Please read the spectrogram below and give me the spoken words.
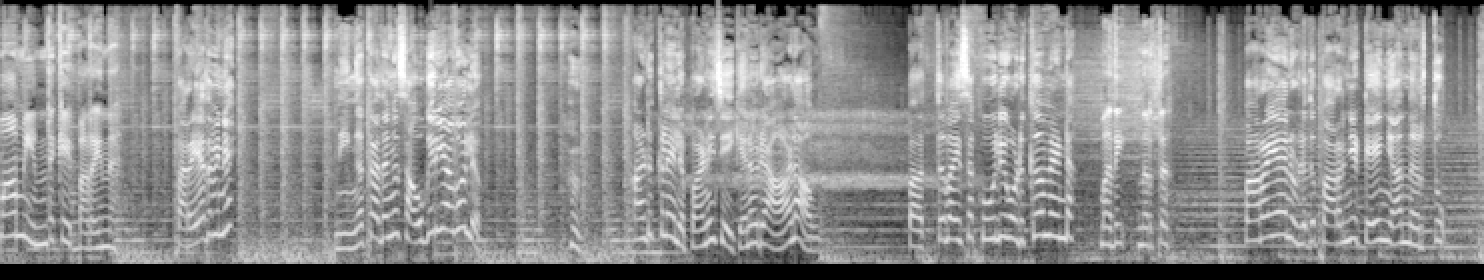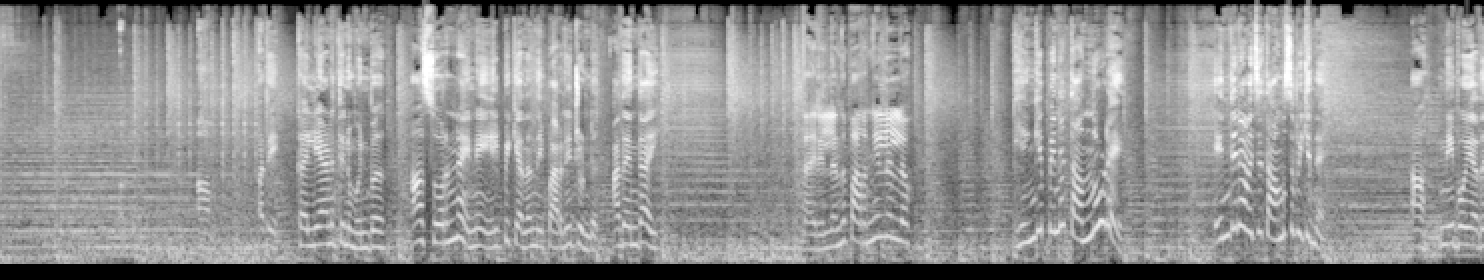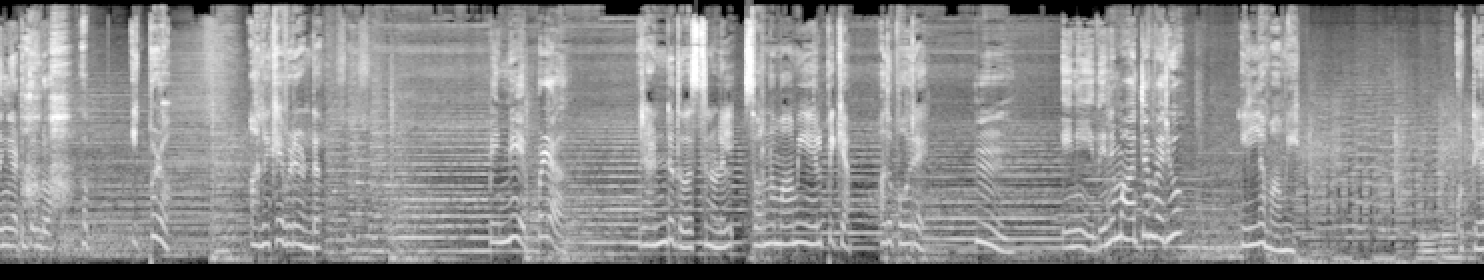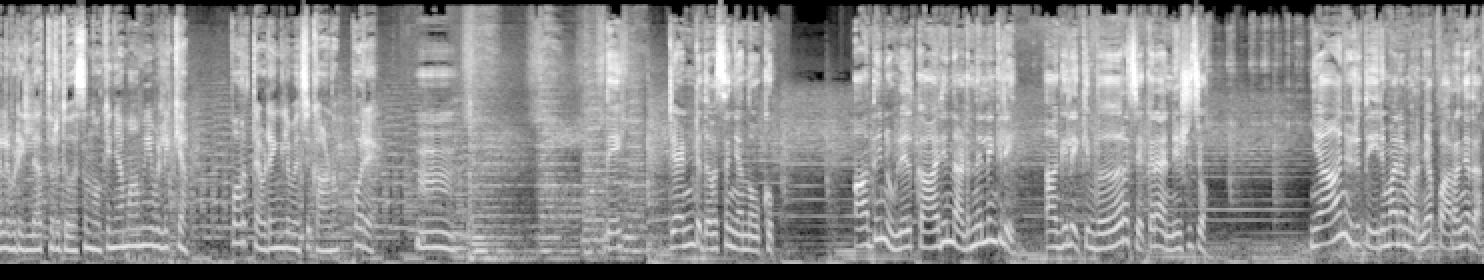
മാമി എന്തൊക്കെയായി പറയുന്നേ? പറയാതെ പിന്നെ? നിങ്ങൾക്ക് അതങ്ങ് സൗകര്യമാകുമല്ലോ അടുക്കളയിലെ പണി ചെയ്യിക്കാൻ ഒരാളാവും. പത്ത് പൈസ കൂലി കൊടുക്കുകയും വേണ്ട. മതി നിർത്ത്. പറയാനുള്ളത് പറഞ്ഞിട്ടേ ഞാൻ നിർത്തൂ. ആ അതെ കല്യാണത്തിന് മുൻപ് ആ സ്വർണ എന്നെ ഏൽപ്പിക്കാന്ന് നീ പറഞ്ഞിട്ടുണ്ട്. അതെന്തായി? തരില്ലെന്ന് പറഞ്ഞില്ലല്ലോ. എങ്കി പിന്നെ തന്നൂടെ? എന്തിനാ വെച്ച് താമസിപ്പിക്കുന്നേ? ആ നീ പോയി അതിങ്ങ് എടുത്തുണ്ടോ ഇപ്പോഴോ? അനക്ക എവിടെയുണ്ട്? പിന്നെ എപ്പോഴാ? രണ്ട് ദിവസത്തിനുള്ളിൽ സ്വർണ മാമി ഏൽപ്പിക്കാം. അത് പോരെ? ഇനി ഇതിന് മാറ്റം വരൂ. ഇല്ല മാമി. കുട്ടികൾ ഇവിടെ ഇല്ലാത്തൊരു ദിവസം നോക്കി ഞാൻ മാമിയെ വിളിക്കാം. പുറത്തെവിടെയെങ്കിലും വെച്ച് കാണും. പോരെ. ദേ രണ്ട് ദിവസം ഞാൻ നോക്കും. അതിനുള്ളിൽ കാര്യം നടന്നില്ലെങ്കിലേ അഖിലേക്ക് വേറെ ചെക്കനെ അന്വേഷിച്ചോ. ഞാനൊരു തീരുമാനം പറഞ്ഞ പറഞ്ഞതാ.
